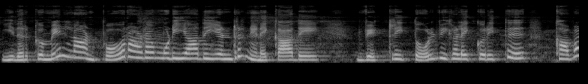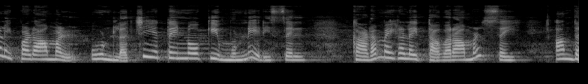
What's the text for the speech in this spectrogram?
இதற்கு மேல் நான் போராட முடியாது என்று நினைக்காதே. வெற்றி தோல்விகளை குறித்து கவலைப்படாமல் உன் லட்சியத்தை நோக்கி முன்னேறி செல். கடமைகளை தவறாமல் செய். அந்த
